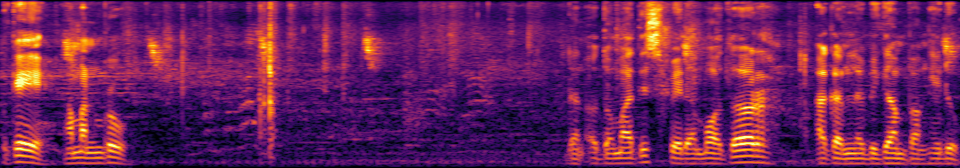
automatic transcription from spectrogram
Oke, aman bro. Dan otomatis sepeda motor akan lebih gampang hidup.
